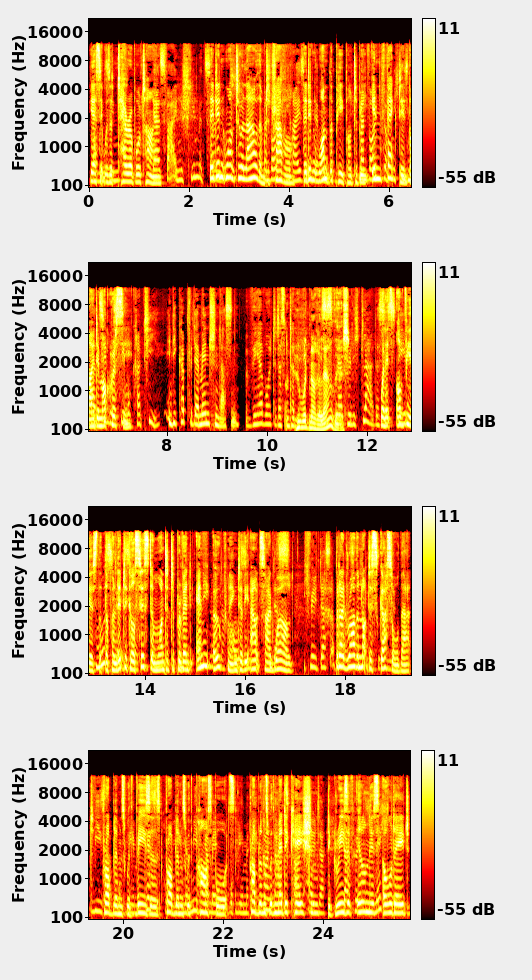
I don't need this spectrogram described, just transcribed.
Yes, it was a terrible time. They didn't want to allow them to travel. They didn't want the people to be infected by democracy. Who would not allow this? Well, it's obvious that the political system wanted to prevent any opening to the outside world. But I'd rather not discuss all that. Problems with visas, problems with passports, problems with medication, degrees of illness, old age,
